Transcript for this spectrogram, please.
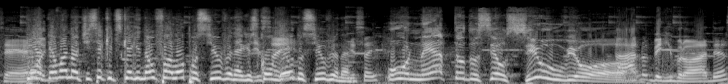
Sério. até uma notícia que diz que ele não falou pro Silvio, né? Ele Isso escondeu aí. do Silvio, né? Isso aí. O neto do seu Silvio! Tá no Big Brother.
